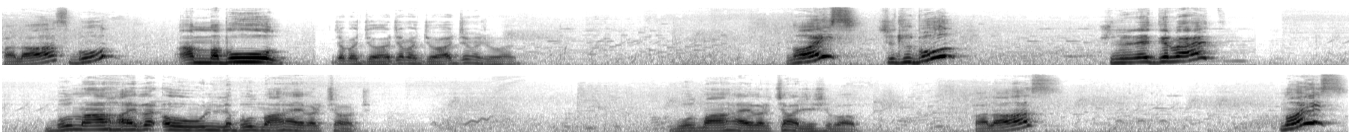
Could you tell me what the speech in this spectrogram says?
خلاص بول. اما بول جمع جوال جمع جوال جمع جوال nice شفت البول؟ شنو الايدجر بعد؟ بول معاه hyper أو ولا بول معاه hypercharge بول معاه hypercharge يا شباب. خلاص. nice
